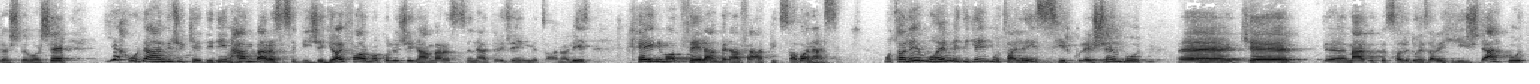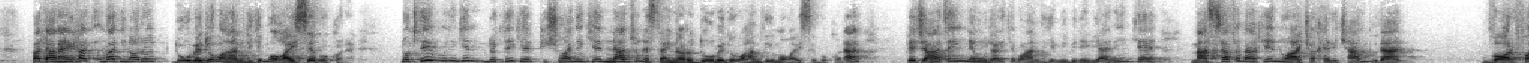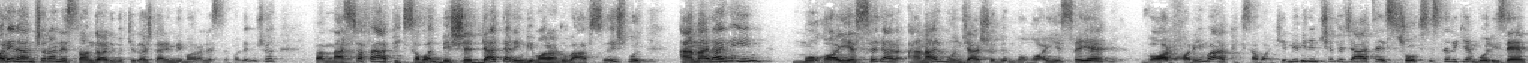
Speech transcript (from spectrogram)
داشته باشه. یه خورده همینجور که دیدیم هم بر اساس ویژگی های فارماکولوژی هم بر اساس نتایج این متاآنالیز خیلی ما فعلا به نفع اپیکسابان هستیم. مطالعه مهم دیگه این مطالعه Circulation بود که مربوط به سال 2018 بود و در حقیقت اومد اینا رو دو به دو با هم دیگه مقایسه بکنه. نکته بود اینکه نکته که پیش اومد این که نتونستن اینا رو دو به دو با هم دیگه مقایسه بکنن به جهت این نموداری که با هم دیگه می‌بینیم. یعنی اینکه مصرف بقیه NOAC خیلی کم بودن. وارفارین همچنان استانداردی بود که داشت در این بیماران استفاده می‌شد. و مصرف اپیکسابان به شدت در این بیماران رو به افزایش بود. عملا این مقایسه در عمل منجر شد به مقایسه وارفارین با اپیکسابان که می‌بینیم چه به جهت stroke systemic embolism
